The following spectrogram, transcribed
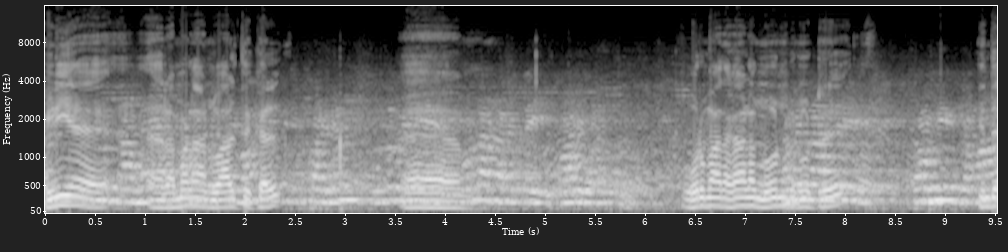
இனிய ரமலான் வாழ்த்துக்கள் ஒரு மாத காலம் நோன்பு நூற்று இந்த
